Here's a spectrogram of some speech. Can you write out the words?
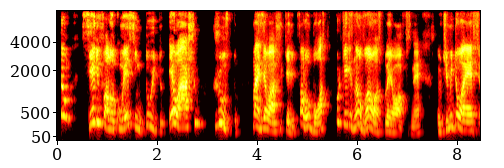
Então, se ele falou com esse intuito, eu acho justo. Mas eu acho que ele falou bosta, porque eles não vão aos playoffs, né? O time do Oeste,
